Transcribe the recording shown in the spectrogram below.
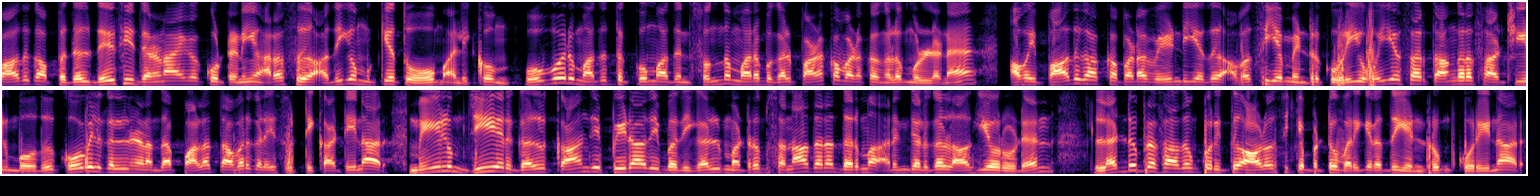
பாதுகாப்பதில் தேசிய ஜனநாயக கூட்டணி அரசு அதிக முக்கியத்துவம் அளிக்கும். ஒவ்வொரு மதத்துக்கும் அதன் சொந்த மரபுகள் பழக்க வழக்கங்களும் உள்ளன. அவை பாதுகாக்கப்பட வேண்டியது அவசியம் என்று கூறி ஒய்எஸ்ஆர் காங்கிரஸ் ஆட்சியின் போது கோவில்களில் நடந்த பல தவறுகளை சுட்டிக்காட்டினார். மேலும் ஜீயர்கள் காஞ்சி பீடாதிபதிகள் மற்றும் சனாதன தர்ம அறிஞர்கள் ஆகியோருடன் லட்டு பிரசாதம் குறித்து ஆலோசிக்கப்பட்டு வருகிறது என்றும் கூறினார்.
